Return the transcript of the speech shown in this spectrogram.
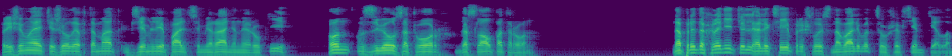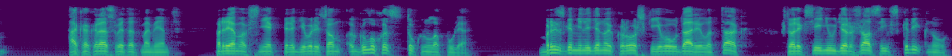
прижимая тяжелый автомат к земле пальцами раненой руки, он взвел затвор, дослал патрон. На предохранитель Алексею пришлось наваливаться уже всем телом. А как раз в этот момент прямо в снег перед его лицом глухо стукнула пуля. Брызгами ледяной крошки его ударило так, что Алексей не удержался и вскрикнул.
